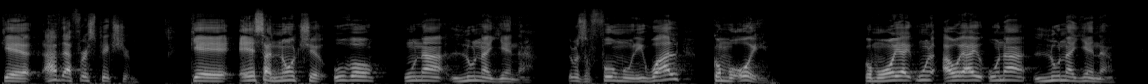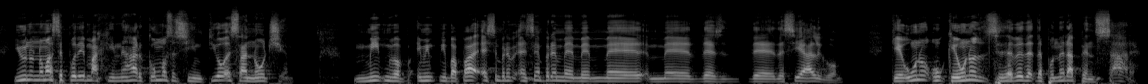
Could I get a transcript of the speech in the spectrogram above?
que, I have that first picture, que esa noche hubo una luna llena. There was a full moon, igual como hoy. Como hoy hay, una, hoy hay una luna llena. Y uno nomás se puede imaginar cómo se sintió esa noche. Mi, mi, mi- mi papá él siempre, él siempre me, me- me- me des- de- decía algo, que uno, que uno se debe de- de poner a pensar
